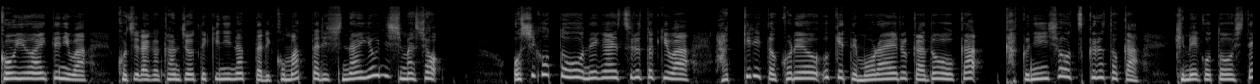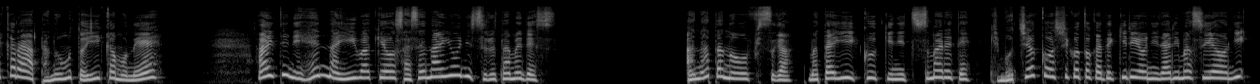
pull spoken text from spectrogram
こういう相手にはこちらが感情的になったり困ったりしないようにしましょう。お仕事をお願いするときははっきりとこれを受けてもらえるかどうか確認書を作るとか決め事をしてから頼むといいかもね。相手に変な言い訳をさせないようにするためです。あなたのオフィスがまたいい空気に包まれて気持ちよくお仕事ができるようになりますように。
